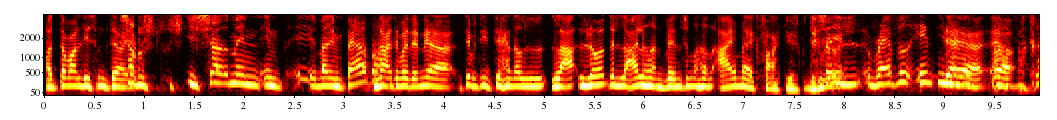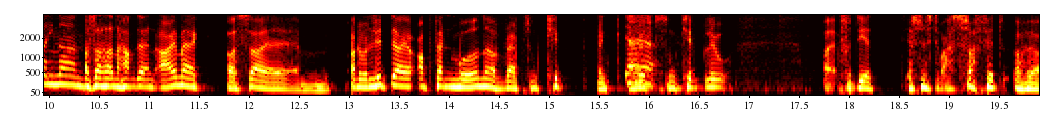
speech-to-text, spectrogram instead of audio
Og der var ligesom der... Så du, I sad med en, en var det en bærbar? Nej, det var den her... Det er fordi, det, han havde lånt en lejlighed af en ven, som havde en iMac, faktisk. Det Så I rappede ind i Ja, ja, ja. For grineren. Og så havde han ham der en iMac, og så... Øh, og det var lidt der, jeg opfandt måden at rap som kid, men, Ja, ja, som kid blev. Og, fordi jeg, jeg synes, det var så fedt at høre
